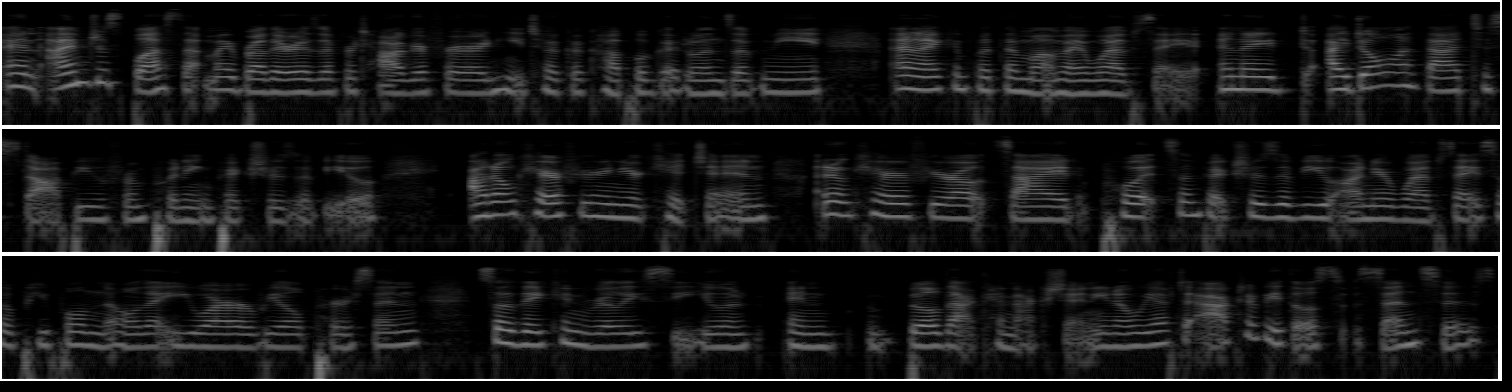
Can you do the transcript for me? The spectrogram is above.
And I'm just blessed that my brother is a photographer and he took a couple good ones of me and I can put them on my website. And I I don't want that to stop you from putting pictures of you. I don't care if you're in your kitchen. I don't care if you're outside. Put some pictures of you on your website so people know that you are a real person so they can really see you and, and build that connection. You know, we have to activate those senses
